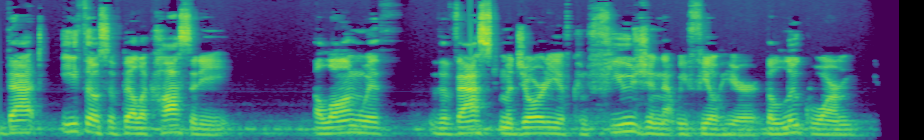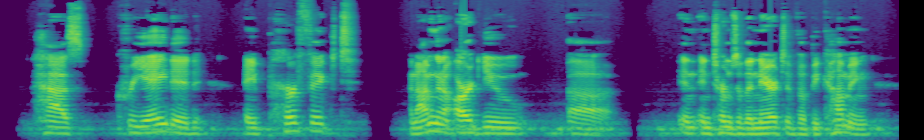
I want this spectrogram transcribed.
that ethos of bellicosity along with the vast majority of confusion that we feel here the lukewarm has created a perfect and I'm going to argue uh, in, in terms of the narrative of becoming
